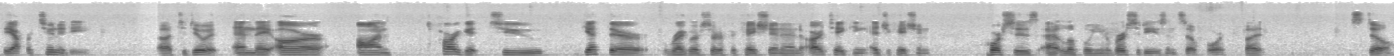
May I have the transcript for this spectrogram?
the opportunity uh, to do it. And they are on target to get their regular certification and are taking education courses at local universities and so forth. But still,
